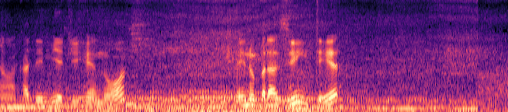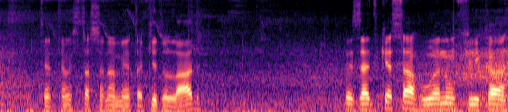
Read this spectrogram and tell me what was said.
É uma academia de renome. Tem no Brasil inteiro. Tem até um estacionamento aqui do lado. Apesar de que essa rua não fica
